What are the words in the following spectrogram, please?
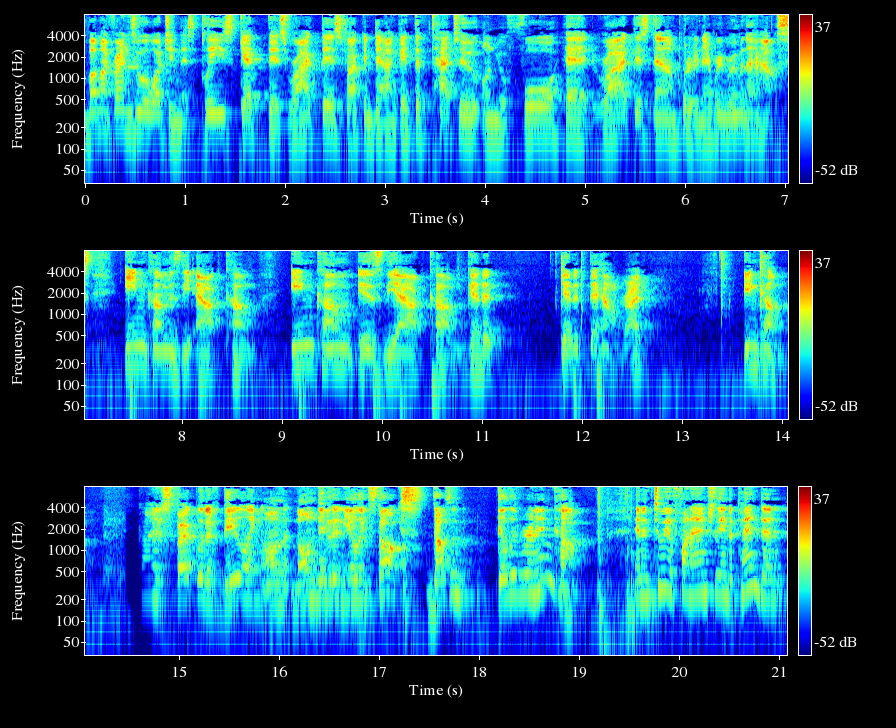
But my friends who are watching this, please get this. Write this fucking down. Get the tattoo on your forehead. Write this down. Put it in every room in the house. Income is the outcome. Income is the outcome. Get it? Get it down, right? Income. Kind of speculative dealing on non dividend yielding stocks doesn't deliver an income. And until you're financially independent,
